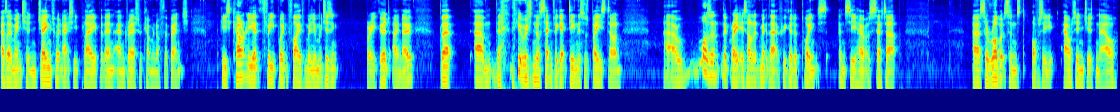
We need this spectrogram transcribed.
as I mentioned, James won't actually play, but then Andreas will coming off the bench. He's currently at 3.5 million, which isn't very good, I know. But um, the, the original set and forget team this was based on uh, wasn't the greatest. I'll admit that if we go to points and see how it was set up. Uh, so Robertson's obviously out injured now.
